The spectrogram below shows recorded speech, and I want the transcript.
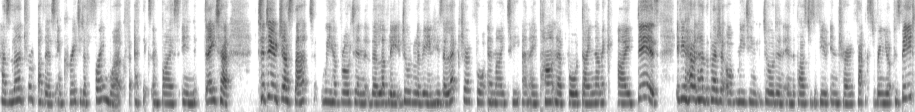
has learnt from others and created a framework for ethics and bias in data. To do just that, we have brought in the lovely Jordan Levine, who's a lecturer for MIT and a partner for Dynamic Ideas. If you haven't had the pleasure of meeting Jordan in the past, just a few intro facts to bring you up to speed.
